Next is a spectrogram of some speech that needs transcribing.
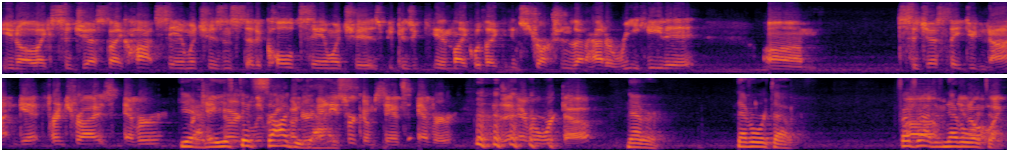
you know, like suggest like hot sandwiches instead of cold sandwiches because you can like with like instructions on how to reheat it. Um, suggest they do not get French fries ever. Yeah, they just get soggy, under any circumstance ever. Has that ever worked out? Never. Never worked out. French fries Um, have never you know, worked like, out.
